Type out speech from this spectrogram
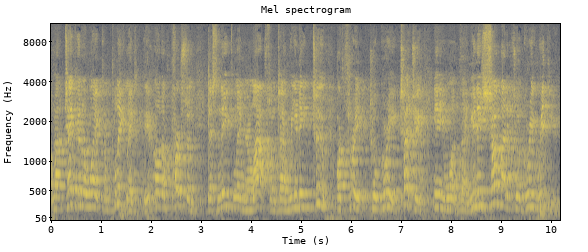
I'm not taking away completely the other person that's needful in your life sometimes. Well, you need two or three to agree, touching any one thing. You need somebody to agree with you.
